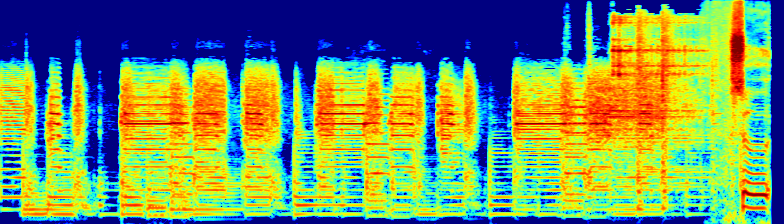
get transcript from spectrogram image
So uh,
